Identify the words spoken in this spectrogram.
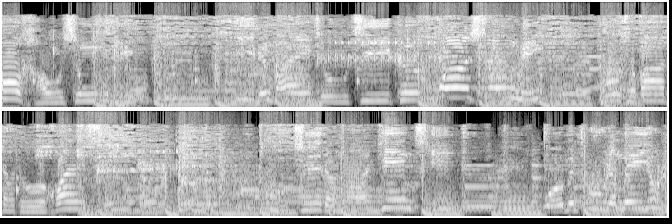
多好兄弟，一瓶白酒，几颗花生米，胡说八道多欢喜。不知道哪天起，我们突然没有了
